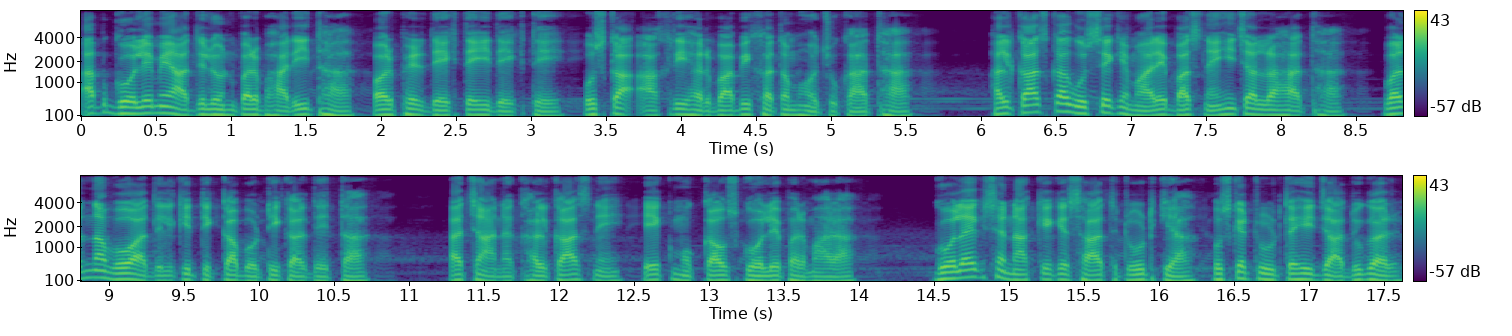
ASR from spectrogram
अब गोले में आदिल उन पर भारी था और फिर देखते ही देखते उसका आखिरी हरबा भी खत्म हो चुका था। हल्कास का गुस्से के मारे बस नहीं चल रहा था, वरना वो आदिल की टिक्का बोटी कर देता। अचानक हल्कास ने एक मुक्का उस गोले पर मारा। गोला एक शनाके के साथ टूट गया, उसके टूटते ही जादूगर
